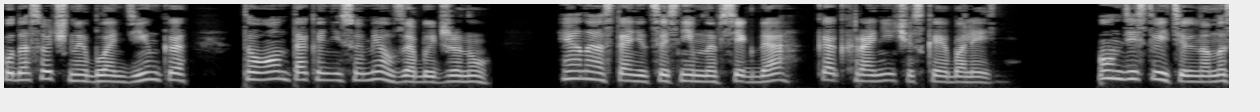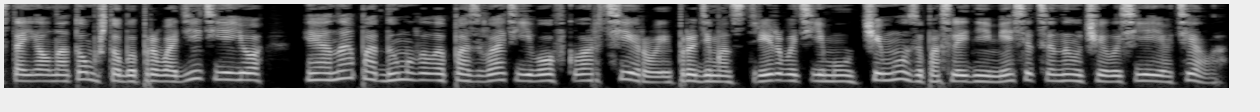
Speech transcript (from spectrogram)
худосочная блондинка, то он так и не сумел забыть жену, и она останется с ним навсегда, как хроническая болезнь. Он действительно настоял на том, чтобы проводить ее, и она подумывала позвать его в квартиру и продемонстрировать ему, чему за последние месяцы научилось ее тело.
